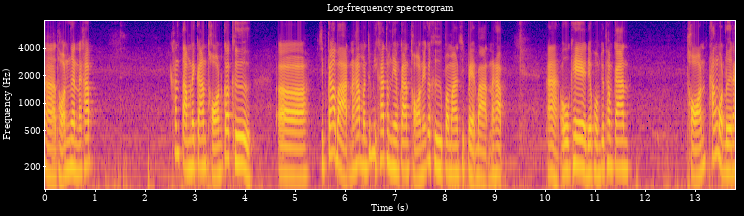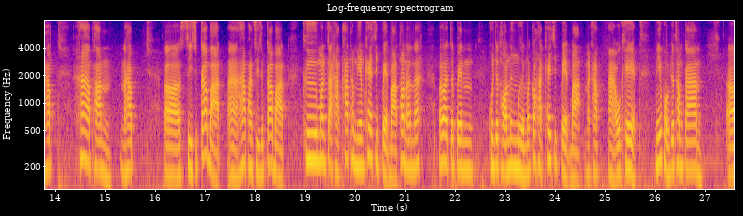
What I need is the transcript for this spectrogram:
อถอนเงินนะครับ ขั้นต่ำในการถอนก็คืออ19 บาทนะครับ มันจะมีค่าธรรมเนียมการถอนเนี่ยก็คือประมาณ 18 บาทนะครับอ่าโอเค เดี๋ยวผมจะทำการถอนทั้งหมดเลยนะครับ 5,000 นะครับ49 บาทอ่า5,049 บาท คือมันจะหักค่าธรรมเนียมแค่ 18 บาทเท่านั้นนะ ไม่ว่าจะเป็นคุณจะถอน 10,000 มันก็หักแค่ 18 บาทนะครับ อ่าโอเค นี้ผมจะทำการอ่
